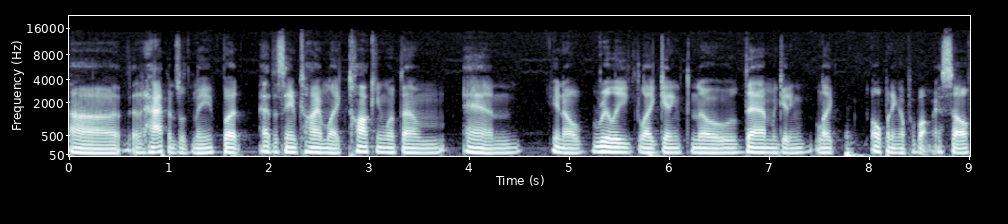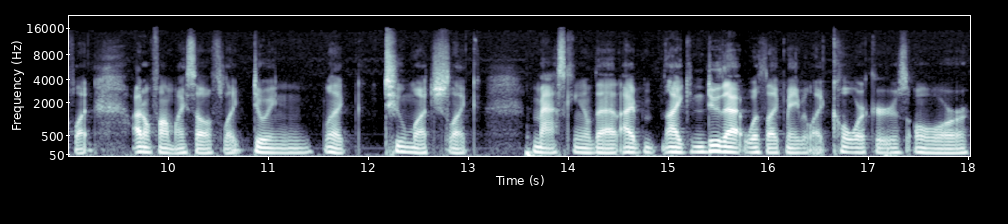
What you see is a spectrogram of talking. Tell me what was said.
uh that happens with me but at the same time like talking with them and you know really like getting to know them and getting like opening up about myself like i don't find myself like doing like too much like masking of that. I i can do that with like maybe like coworkers or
